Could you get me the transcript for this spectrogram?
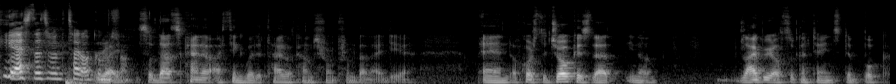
yes, that's where the title comes right. from. So that's kind of I think where the title comes from from that idea, and of course the joke is that you know, library also contains the book,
